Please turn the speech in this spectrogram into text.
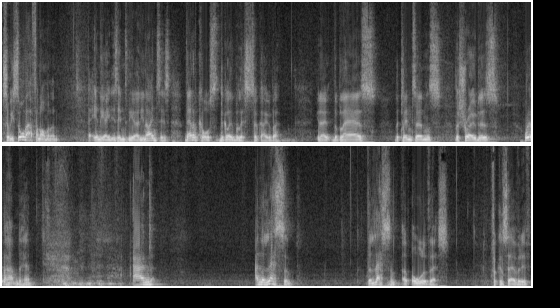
So we saw that phenomenon in the 80s into the early 90s. Then, of course, the globalists took over. You know, the Blairs, the Clintons, the Schroders, whatever happened to him? And, and the lesson, the lesson of all of this for conservative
